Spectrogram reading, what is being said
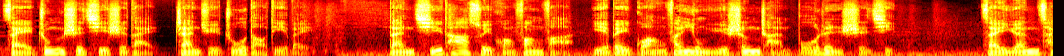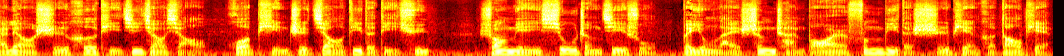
在中石器时代占据主导地位，但其他碎矿方法也被广泛用于生产薄刃石器。在原材料石盒体积较小或品质较低的地区，双面修整技术被用来生产薄而锋利的石片和刀片。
